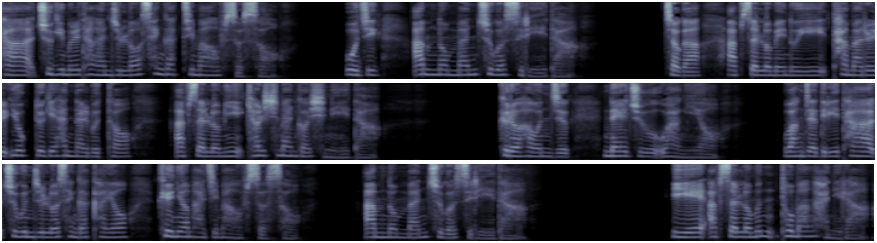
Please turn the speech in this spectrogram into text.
다 죽임을 당한 줄로 생각지 마옵소서 오직 암놈만 죽었으리이다. 저가 압살롬의 누이 타마를 욕되게 한 날부터 압살롬이 결심한 것이니이다. 그러하온즉 내 주 왕이여 왕자들이 다 죽은 줄로 생각하여 괴념하지 마옵소서. 암놈만 죽었으리이다. 이에 압살롬은 도망하니라.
